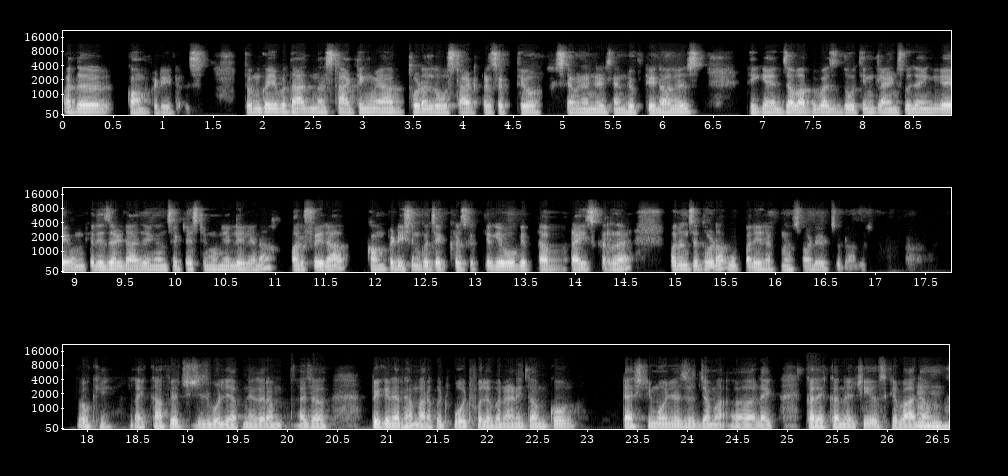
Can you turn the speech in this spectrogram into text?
other competitors तो उनको ये बता देना स्टार्टिंग में आप थोड़ा लो स्टार्ट कर सकते हो seven hundred seven fifty dollars ठीक है जब आपके पास दो तीन क्लाइंट्स हो जाएँगे उनके रिज़ल्ट आ जाएँगे उनसे टेस्टिमोनियल ले लेना और फिर आप कंपटीशन को चेक कर सकते हो कि वो कितना प्राइस कर रहा है और उनसे थोड़ा ऊपर ही रखना सौ डेढ़ सौ डॉलर ओके लाइक काफ़ी अच्छी चीज़ बोली आपने अगर हम एज अ बिगिनर हमारा कुछ पोर्टफोलियो बनानी तो हमको टेस्टिमोनियल्स जमा लाइक कलेक्ट करने चाहिए उसके बाद हम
